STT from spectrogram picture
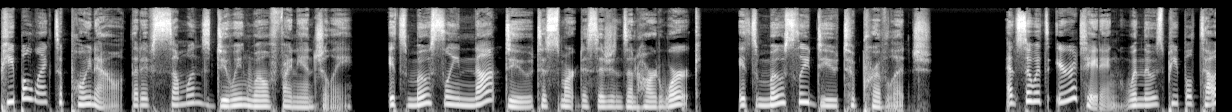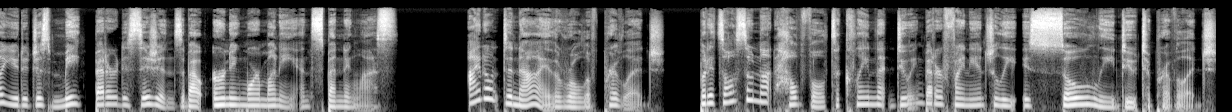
People like to point out that if someone's doing well financially, it's mostly not due to smart decisions and hard work. It's mostly due to privilege. And so it's irritating when those people tell you to just make better decisions about earning more money and spending less. I don't deny the role of privilege, but it's also not helpful to claim that doing better financially is solely due to privilege.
